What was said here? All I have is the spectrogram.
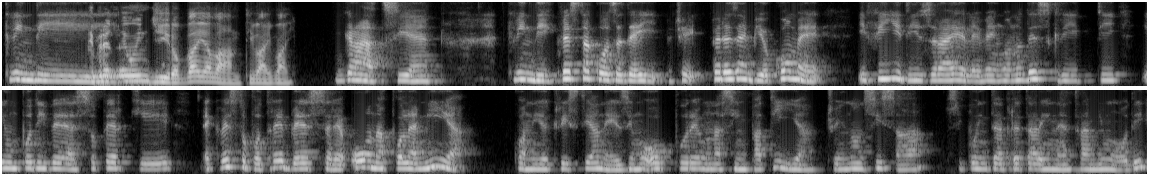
Quindi... Ti prendevo in giro, vai avanti, vai, vai. Grazie. Quindi questa cosa dei, cioè, per esempio, come i figli di Israele vengono descritti è un po' diverso perché, e questo potrebbe essere o una polemica con il cristianesimo oppure una simpatia, cioè non si sa, si può interpretare in entrambi i modi,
